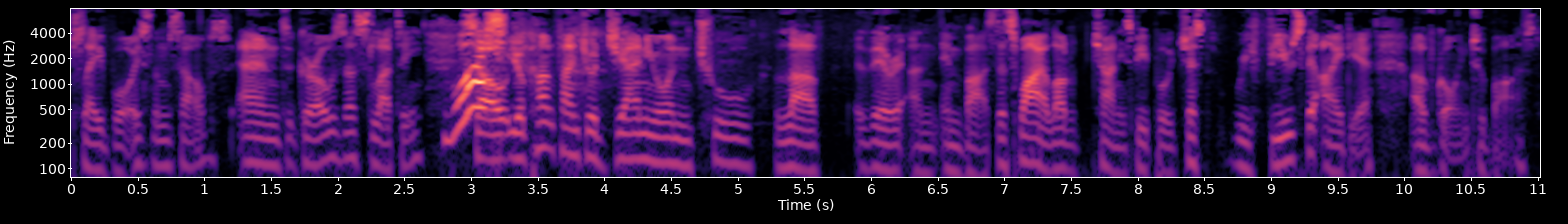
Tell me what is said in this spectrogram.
playboys themselves and girls are slutty. What? So you can't find your genuine true love there in, in bars. That's why a lot of Chinese people just refuse the idea of going to bars.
